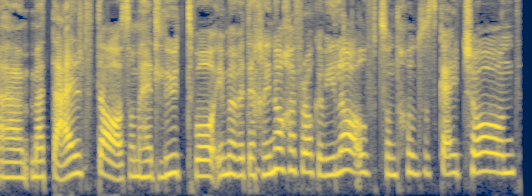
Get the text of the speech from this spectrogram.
äh, man teilt das und man hat Leute, die immer wieder ein bisschen nachfragen, wie läuft's und das geht schon und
